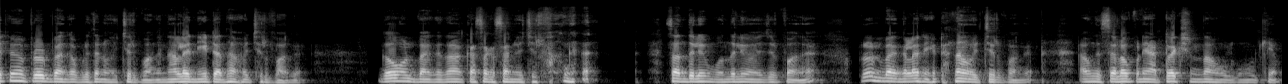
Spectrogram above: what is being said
எப்பயுமே ப்ரைவேட் பேங்க் அப்படி தானே வச்சுருப்பாங்க. நல்லா நீட்டாக தான் வச்சுருப்பாங்க. கவர்மெண்ட் பேங்க்கு தான் கசகசான்னு வச்சுருப்பாங்க. சந்திலையும் பொந்தலையும் வச்சுருப்பாங்க. ப்ரைவேட் பேங்கெல்லாம் நீட்டாக தான் வச்சுருப்பாங்க. அவங்க செலவு பண்ணி அட்ராக்ஷன் தான் அவங்களுக்கு முக்கியம்.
